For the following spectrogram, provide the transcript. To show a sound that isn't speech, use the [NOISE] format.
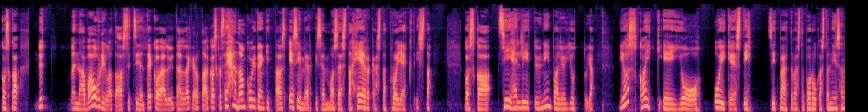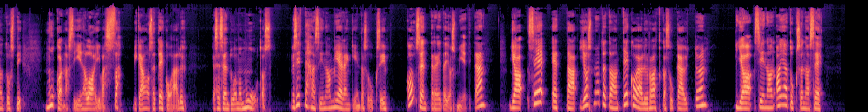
koska nyt mennään vauhdilla taas sit siihen tekoälyyn tällä kertaa, koska sehän on kuitenkin taas esimerkki semmoisesta herkästä projektista, koska siihen liittyy niin paljon juttuja. Jos kaikki ei ole oikeasti siitä päättävästä porukasta niin sanotusti mukana siinä laivassa, mikä on se tekoäly ja se sen tuoma muutos. Ja sittenhän siinä on mielenkiintoisuuksia. Konsenttereita, jos mietitään. Ja se, että jos me otetaan tekoälyratkaisu käyttöön, ja siinä on ajatuksena se,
